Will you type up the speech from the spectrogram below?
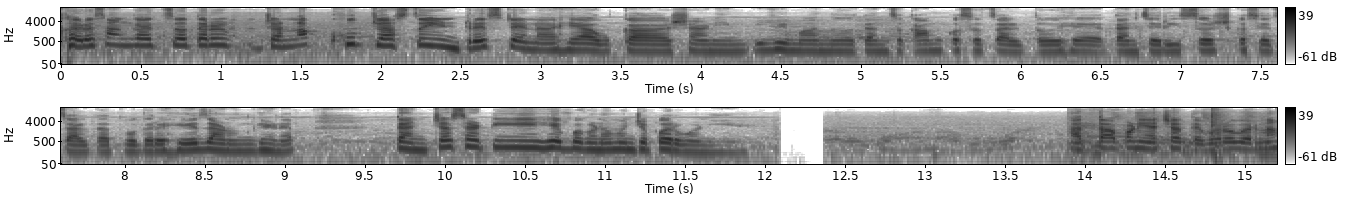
खरं सांगायचं तर ज्यांना खूप जास्त इंटरेस्ट आहे ना हे अवकाश आणि विमानं त्यांचं काम कसं चालतं हे त्यांचे रिसर्च कसे चालतात वगैरे हे जाणून घेण्यात त्यांच्यासाठी हे बघणं म्हणजे पर्वणी आहे. आता आपण याच्यात आहे बरोबर ना?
